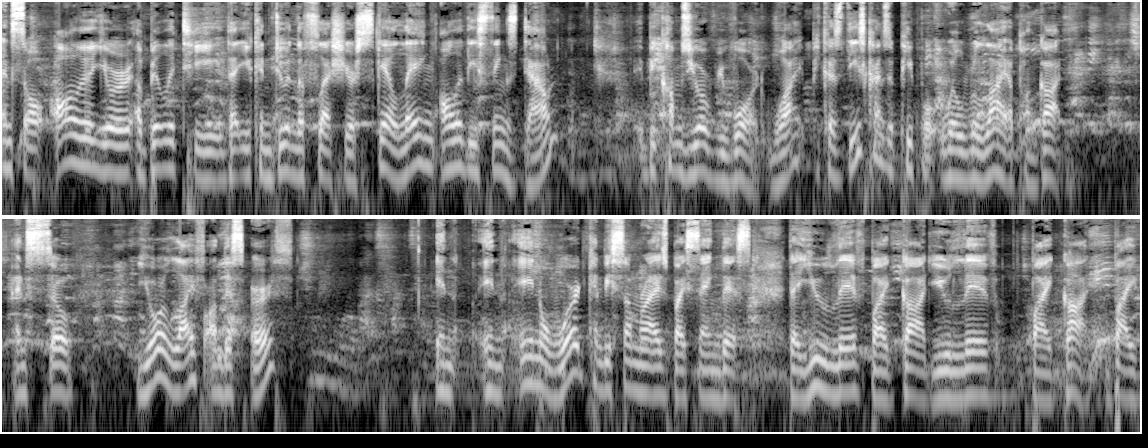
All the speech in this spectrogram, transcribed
And so, all of your ability that you can do in the flesh, your skill, laying all of these things down, it becomes your reward. Why? Because these kinds of people will rely upon God. And so, your life on this earth in in in a word can be summarized by saying this that you live by God. You live by God. By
